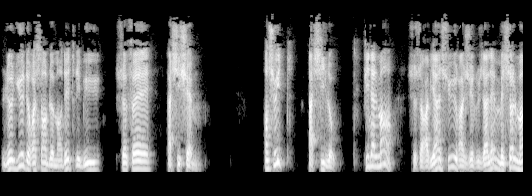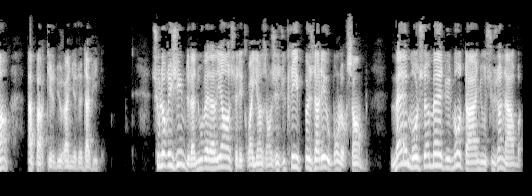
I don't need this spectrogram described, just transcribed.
le lieu de rassemblement des tribus se fait à Sichem. Ensuite, à Silo. Finalement, ce sera bien sûr à Jérusalem, mais seulement à partir du règne de David. Sous le régime de la Nouvelle Alliance, les croyants en Jésus-Christ peuvent aller où bon leur semble, même au sommet d'une montagne ou sous un arbre,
